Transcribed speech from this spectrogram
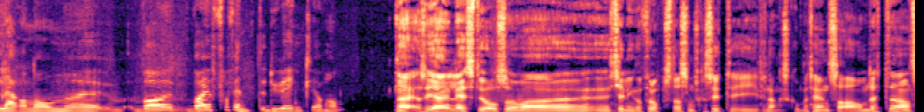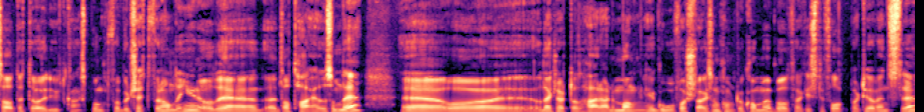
lærerne om. Eh, hva, hva forventer du egentlig av han? Nei, altså Jeg leste jo også hva eh, Kjell Ingolf Ropstad, som skal sitte i finanskomiteen, sa om dette. Han sa at dette var et utgangspunkt for budsjettforhandlinger, og det, da tar jeg det som det. Eh, og, og, det er klart at her er det mange gode forslag som kommer til å komme, både fra Kristelig Folkeparti og Venstre.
